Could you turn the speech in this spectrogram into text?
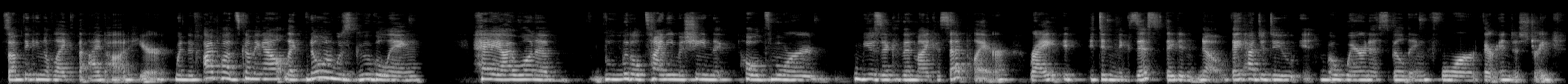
So I'm thinking of like the iPod here. When the iPod's coming out, like no one was Googling, hey, I want a little tiny machine that holds more music than my cassette player, right? It, it didn't exist. They didn't know. They had to do awareness building for their industry.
